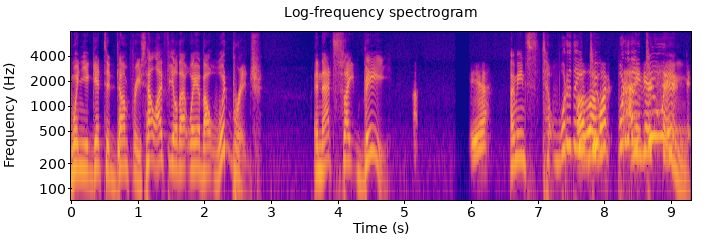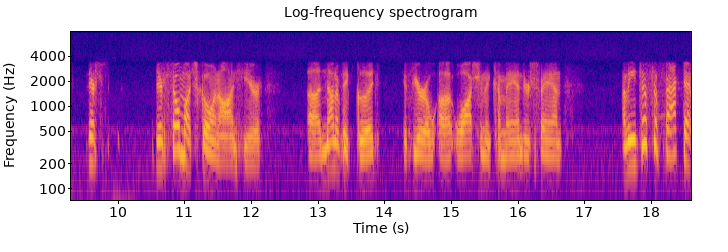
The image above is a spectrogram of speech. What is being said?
when you get to Dumfries. Hell, I feel that way about Woodbridge, and that's Site B. Yeah. I mean, st- what are they Well, doing? what- What, are I they mean, there's- doing? There's there's so much going on here. Uh, none of it good. If you're a uh, Washington Commanders fan, I mean, just the fact that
